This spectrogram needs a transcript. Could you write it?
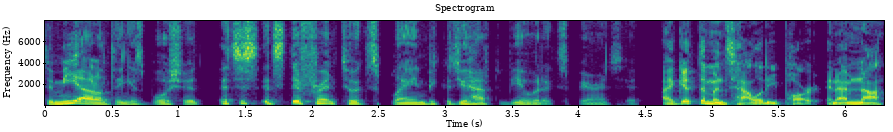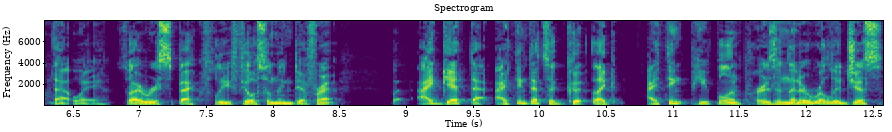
To me, I don't think it's bullshit. It's just it's different to explain because you have to be able to experience it. I get the mentality part, and I'm not that way. So I respectfully feel something different. But I get that. I think that's a good. Like I think people in prison that are religious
